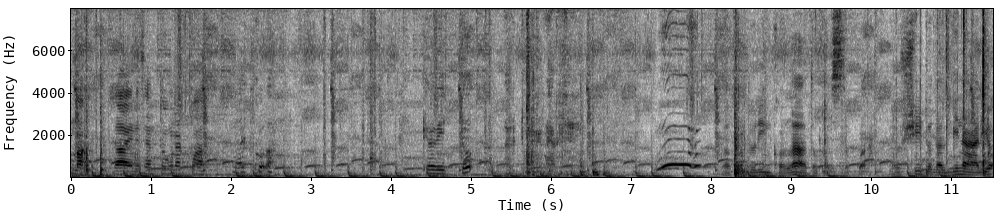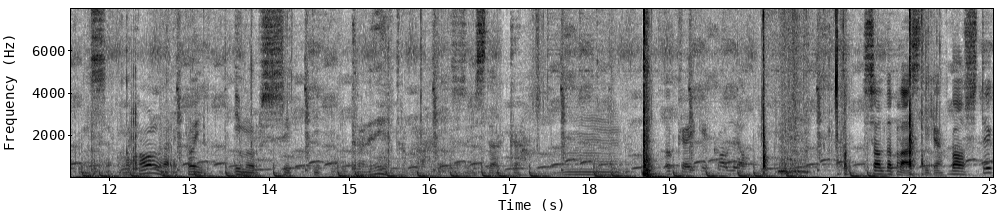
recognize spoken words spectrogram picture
Ma dai ne sento una qua cavetto l'ho proprio rincollato questo qua. È uscito dal binario messa la colla e poi i morsetti. Entrare dentro però se li stacca mm, ok che colle ho? Salda plastica. Bostec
